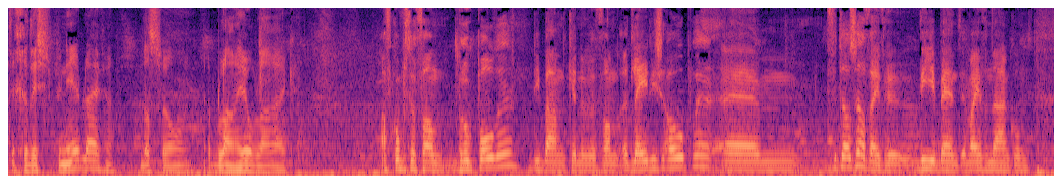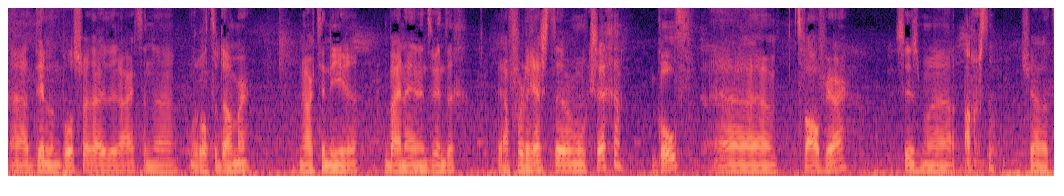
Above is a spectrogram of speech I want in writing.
gedisciplineerd blijven. Dat is wel belang, heel belangrijk. Afkomstig van Broekpolder. Die baan kennen we van het Ladies Open. Um, vertel zelf even wie je bent en waar je vandaan komt. Uh, Dylan Bossert uiteraard, een uh, Rotterdammer. Een hart en nieren, bijna 21. Ja, voor de rest, uh, wat moet ik zeggen? Golf? 12 jaar, sinds mijn achtste. Dus ja, dat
